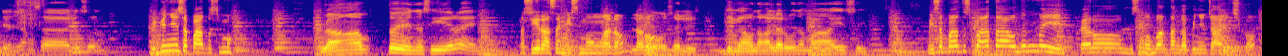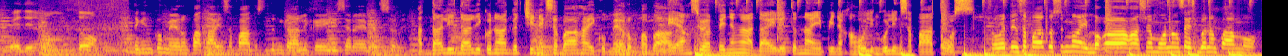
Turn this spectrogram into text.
Diyan lang sa Luzon. Bigyan niyo yung sapatos mo. Wala nga to eh, nasira eh. Nasira sa mismong ano, laro. Oo, sa Hindi nga ako nakalaro na maayos eh. May sapatos pa ata ako doon, May eh. Pero gusto mo ba tanggapin yung challenge ko? Pwede naman to. Tingin ko meron pa tayong sapatos doon galing kay Sir Emerson eh. At dali-dali ko na agad chinek sa bahay kung meron pa ba. Eh ang swerte niya nga dahil ito na yung pinakahuling-huling sapatos. So ito yung sapatos mo eh. Baka kasya mo. Anong size ba ng paa mo?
